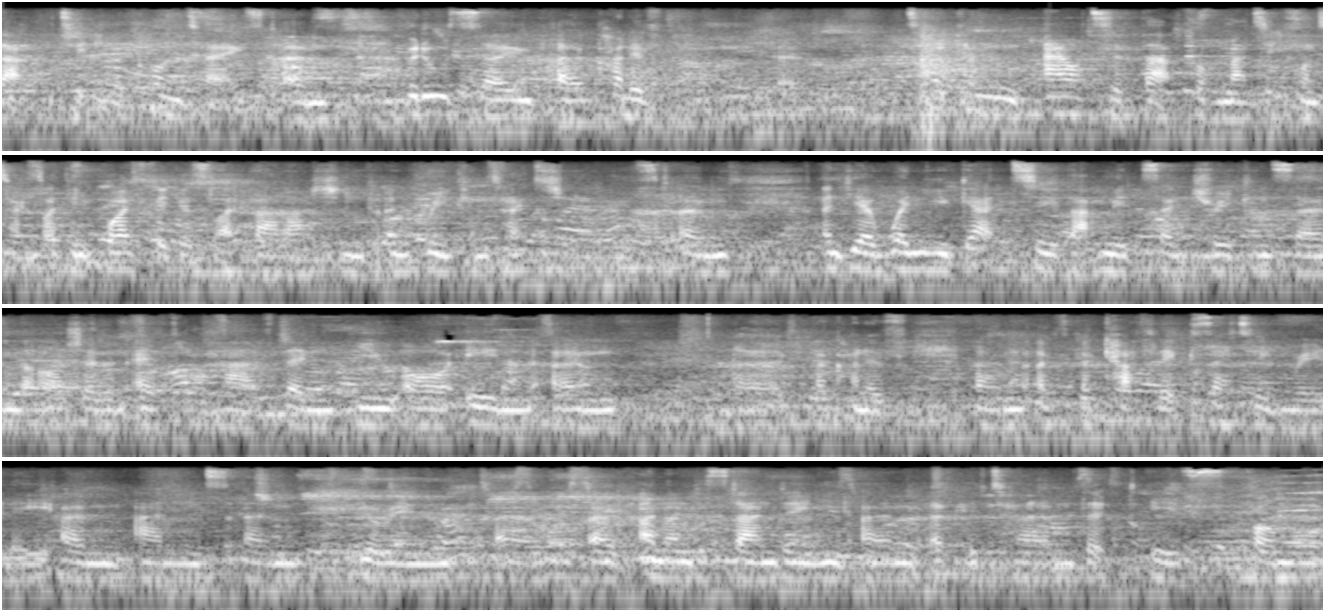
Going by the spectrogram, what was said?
that particular context, um, but also uh, kind of uh, taken out of that problematic context, I think, by figures like Balázs and, and recontextualised. Um, and yeah, when you get to that mid-century concern that Agel and Ayfre have, then you are in um, a, a, kind of um, a, a, Catholic setting, really, um, and um, you're in uh, an understanding um, of the term that is far more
